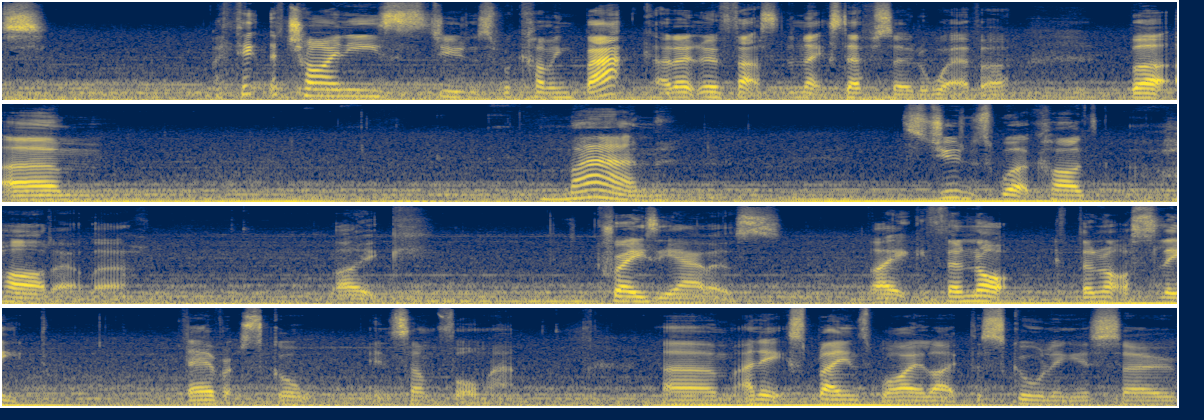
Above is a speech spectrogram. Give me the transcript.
and I think the Chinese students were coming back. I don't know if that's the next episode or whatever. But um man, students work hard hard out there. Like crazy hours. Like if they're not if they're not asleep, they're at school in some format. Um, and it explains why like the schooling is so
